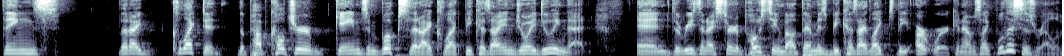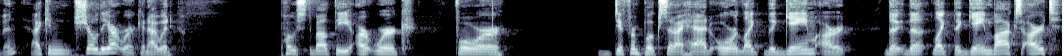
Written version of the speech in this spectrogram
things that I collected, the pop culture games and books that I collect because I enjoy doing that. And the reason I started posting about them is because I liked the artwork and I was like, well, this is relevant. I can show the artwork. And I would post about the artwork for different books that I had or like the game art, the, the like the game box art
